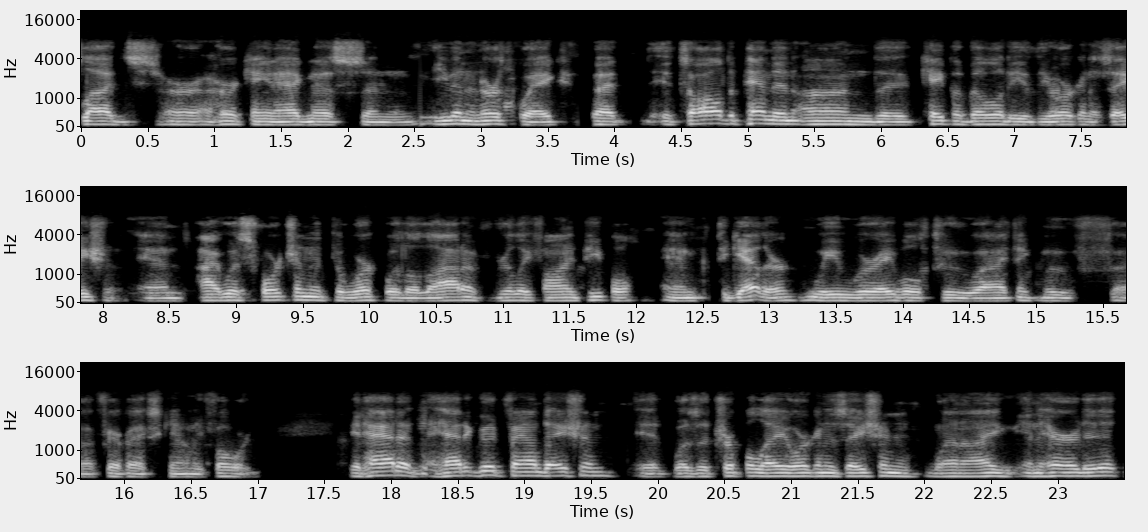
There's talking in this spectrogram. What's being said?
floods or Hurricane Agnes and even an earthquake. But it's all dependent on the capability of the organization. And I was fortunate to work with a lot of really fine people, and together we were able to, uh, I think, move uh, Fairfax County forward. It had a it had a good foundation. It was a AAA organization when I inherited it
